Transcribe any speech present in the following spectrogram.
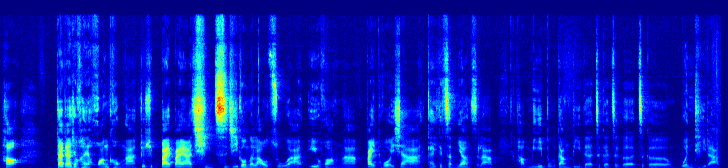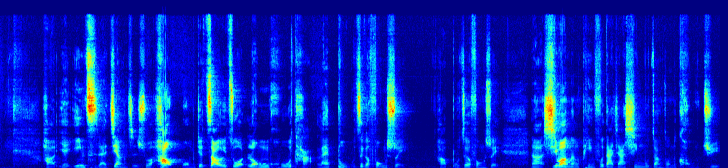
好。大家就很惶恐啊，就去拜拜啊，请慈济宫的老祖啊、玉皇啊，拜托一下啊，该个怎么样子啦？好，弥补当地的这个这个这个问题啦。好，也因此来降旨说，好，我们就造一座龙虎塔来补这个风水，好，补这个风水，啊，希望能平复大家心目当中的恐惧。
